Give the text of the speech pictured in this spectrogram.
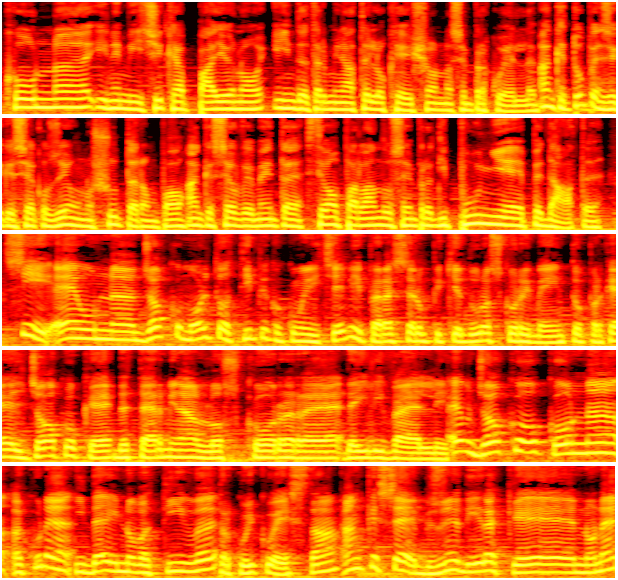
con eh, i nemici che appaiono in determinate location, sempre quelle. Anche tu pensi che sia così uno shooter un po'? Anche se ovviamente stiamo parlando sempre di pugni e pedate. Sì, è un gioco molto atipico, come dicevi, per essere un picchiaduro a scorrimento, perché è il gioco che determina lo scorrere dei livelli. È un gioco con alcune idee innovative, tra cui questa, anche se bisogna dire che non è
